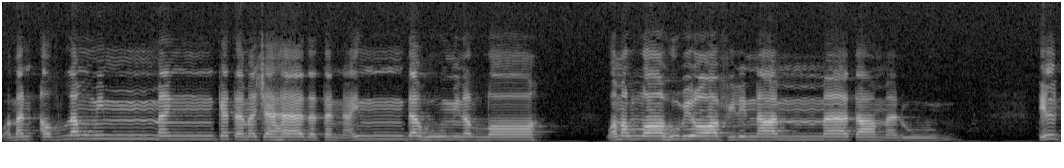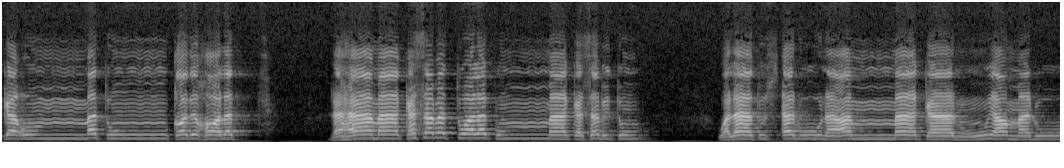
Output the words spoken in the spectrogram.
ومن أظلم ممن كتم شهادة عنده من الله وما الله بغافل عما تعملون تلك أمة قد خالت لها ما كسبت ولكم ما كسبتم ولا تسألون عما كانوا يعملون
